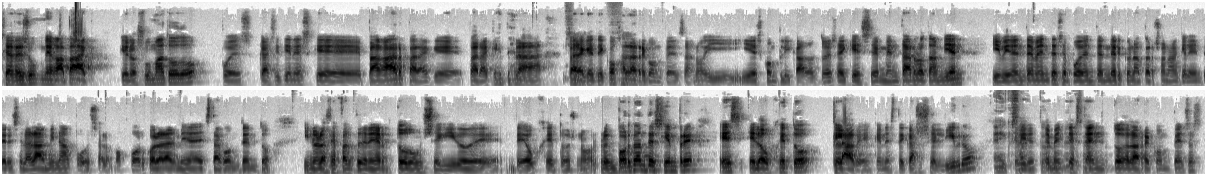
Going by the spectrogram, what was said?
si haces un megapack que lo suma todo, pues casi tienes que pagar para que, para que, te, la, para que te coja la recompensa, ¿no? Y, es complicado. Entonces hay que segmentarlo también y evidentemente se puede entender que una persona que le interese la lámina, pues a lo mejor con la lámina está contento y no le hace falta tener todo un seguido de, objetos, ¿no? Lo importante siempre es el objeto clave, que en este caso es el libro, que evidentemente está en todas las recompensas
